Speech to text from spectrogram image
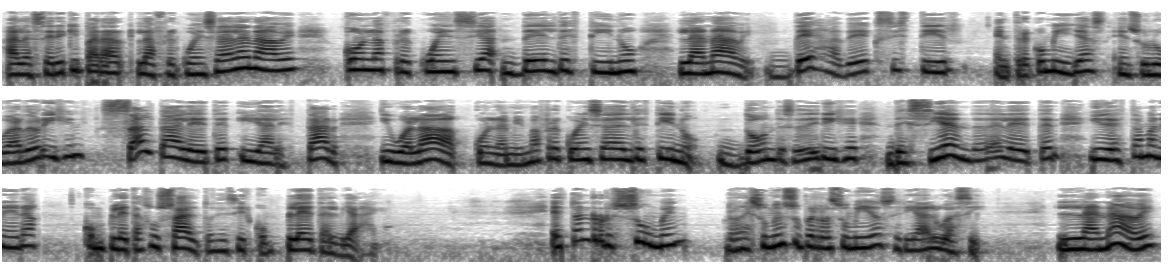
al hacer equiparar la frecuencia de la nave con la frecuencia del destino, la nave deja de existir entre comillas, en su lugar de origen, salta al éter y al estar igualada con la misma frecuencia del destino donde se dirige, desciende del éter y de esta manera completa su salto, es decir, completa el viaje. Esto en resumen, resumen súper resumido, sería algo así. La nave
